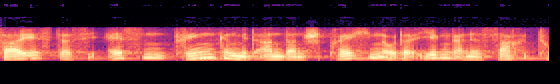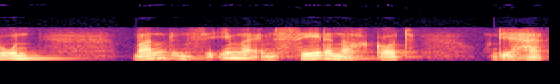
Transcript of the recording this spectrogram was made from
sei es, dass sie essen, trinken, mit anderen sprechen oder irgendeine Sache tun, wandeln sie immer im Sehnen nach Gott und ihr Herz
